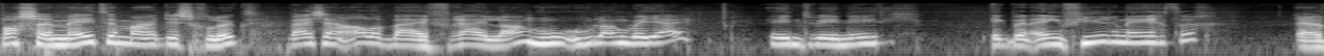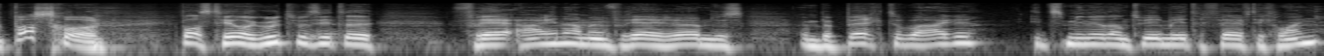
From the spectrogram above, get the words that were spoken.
Passen en meten, maar het is gelukt. Wij zijn allebei vrij lang. Hoe, hoe lang ben jij? 1,92. Ik ben 1,94. Ja, het past gewoon. Past heel goed. We zitten vrij aangenaam en vrij ruim. Dus een beperkte wagen, iets minder dan 2,50 meter lang.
